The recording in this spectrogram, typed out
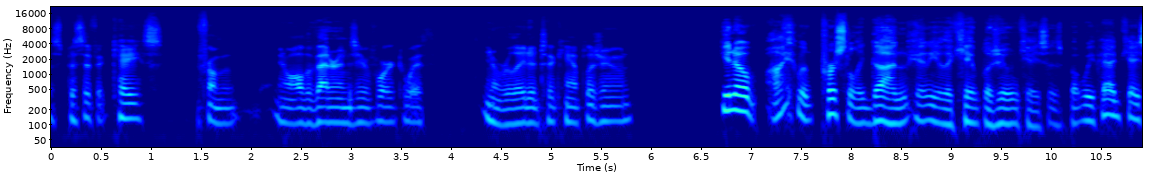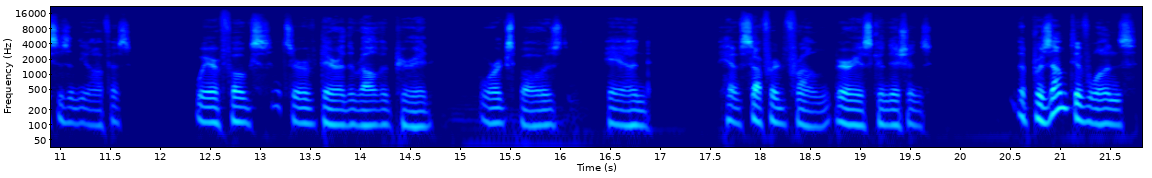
a specific case from you know all the veterans you've worked with, you know, related to Camp Lejeune? You know, I haven't personally done any of the Camp Lejeune cases, but we've had cases in the office where folks served there in the relevant period, were exposed, and have suffered from various conditions. The presumptive ones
